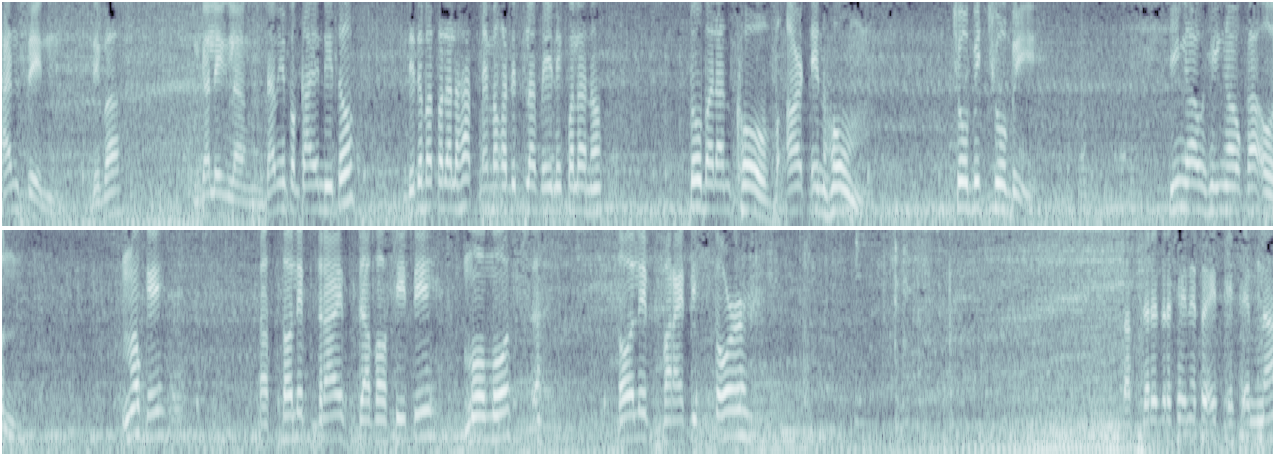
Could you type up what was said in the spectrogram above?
Hansen. Di ba? Ang galing lang. Dami pagkain dito. Hindi naman pala lahat. May mga ditla clinic pala, no? Tubalan Cove. Art and Home. Chubi Chubi. Hingaw Hingaw Kaon. Okay. Tapos Tolip Drive, Davao City. Momos. Tolip Variety Store. Tapos dire-diretso nito is SM na.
